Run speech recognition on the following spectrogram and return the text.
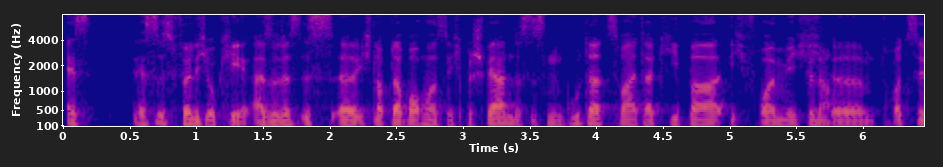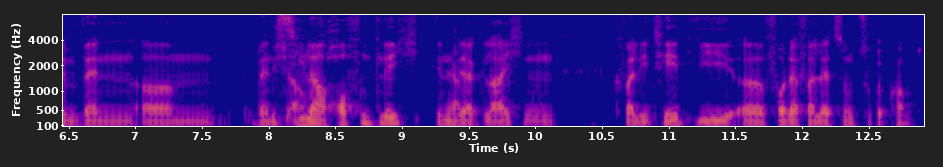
es, das ist völlig okay. Also das ist, äh, ich glaube, da brauchen wir uns nicht beschweren. Das ist ein guter zweiter Keeper. Ich freue mich genau. ähm, trotzdem, wenn, ähm, wenn Zieler hoffentlich in ja. der gleichen Qualität wie äh, vor der Verletzung zurückkommt.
